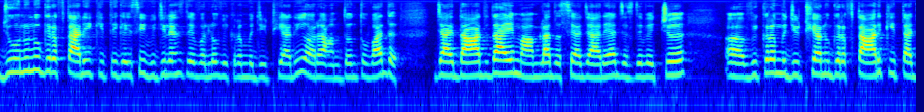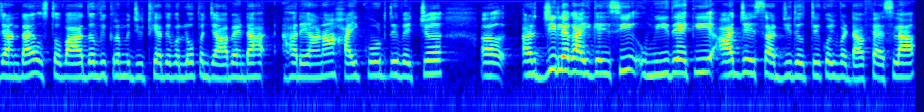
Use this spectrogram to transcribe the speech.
ਜੂਨ ਨੂੰ ਗ੍ਰਿਫਤਾਰੀ ਕੀਤੀ ਗਈ ਸੀ ਵਿਜੀਲੈਂਸ ਦੇ ਵੱਲੋਂ ਵਿਕਰਮ ਮਜੀਠੀਆ ਦੀ ਔਰ ਆਮਦਨ ਤੋਂ ਵੱਧ ਜਾਇਦਾਦ ਦਾ ਇਹ ਮਾਮਲਾ ਦੱਸਿਆ ਜਾ ਰਿਹਾ, ਜਿਸ ਦੇ ਵਿੱਚ ਵਿਕਰਮ ਮਜੀਠੀਆ ਨੂੰ ਗ੍ਰਿਫਤਾਰ ਕੀਤਾ ਜਾਂਦਾ ਹੈ। ਉਸ ਤੋਂ ਬਾਅਦ ਵਿਕਰਮ ਮਜੀਠੀਆ ਦੇ ਵੱਲੋਂ ਪੰਜਾਬ ਐਂਡ ਹ- ਹਰਿਆਣਾ ਹਾਈ ਕੋਰਟ ਦੇ ਵਿੱਚ ਅਰਜੀ ਲਗਾਈ ਗਈ ਸੀ। ਉਮੀਦ ਹੈ ਕਿ ਅੱਜ ਇਸ ਅਰਜੀ ਦੇ ਉੱਤੇ ਕੋਈ ਵੱਡਾ ਫੈਸਲਾ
